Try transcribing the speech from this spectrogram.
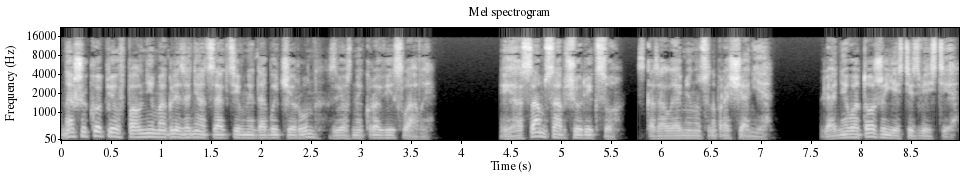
наши копии вполне могли заняться активной добычей рун звездной крови и славы. «Я сам сообщу Риксу», — сказал я Минусу на прощание. «Для него тоже есть известие».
